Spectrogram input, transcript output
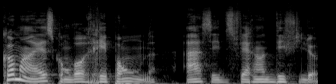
comment est-ce qu'on va répondre à ces différents défis-là.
